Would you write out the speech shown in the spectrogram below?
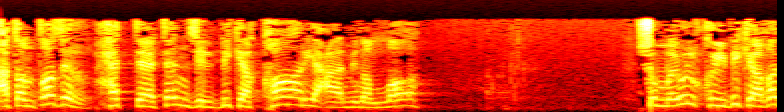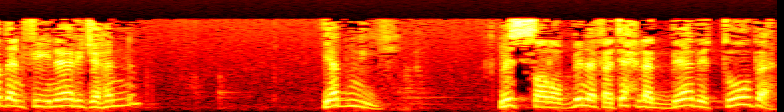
أتنتظر حتى تنزل بك قارعة من الله؟ ثم يلقي بك غدا في نار جهنم؟ يا ابني لسه ربنا فاتح لك باب التوبة.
